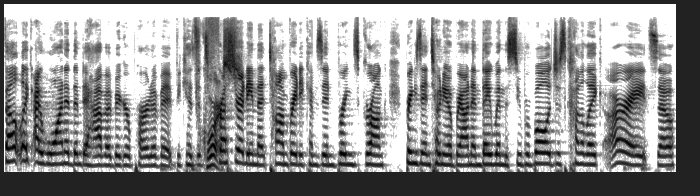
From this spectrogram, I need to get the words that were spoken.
felt like I wanted them to have a bigger part of it because Of it's course. frustrating that Tom Brady comes in, brings Gronk, brings Antonio Brown, and they win the Super Bowl. Just kind of like, all right, so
